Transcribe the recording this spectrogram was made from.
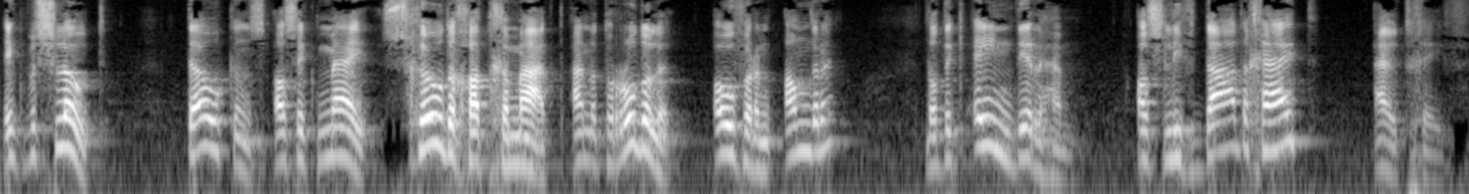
Ik besloot, telkens als ik mij schuldig had gemaakt aan het roddelen over een andere, dat ik één dirham als liefdadigheid uitgeef.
